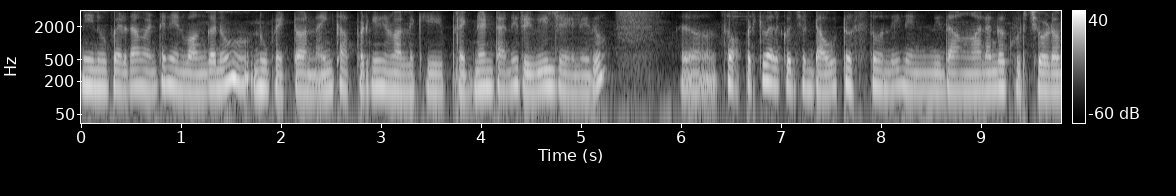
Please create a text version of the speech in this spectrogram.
నేను పెడదామంటే నేను వంగను నువ్వు పెట్టు అన్న. ఇంకా అప్పటికి నేను వాళ్ళకి ప్రెగ్నెంట్ అని రివీల్ చేయలేదు. సో అప్పటికి వాళ్ళకి కొంచెం డౌట్ వస్తుంది. నేను నిదానంగా కూర్చోవడం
